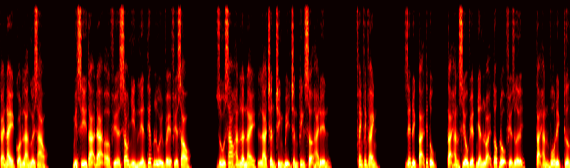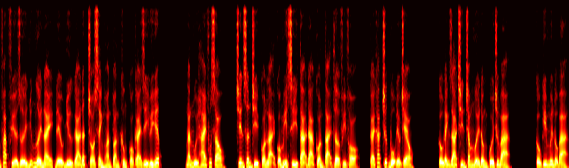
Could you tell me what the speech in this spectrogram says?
Cái này còn là người sao? Mị sĩ tạ đã ở phía sau nhìn liên tiếp lui về phía sau. Dù sao hắn lần này là chân chính bị chấn kinh sợ hãi đến. Phanh phanh phanh. Giết địch tại tiếp tục, tại hắn siêu việt nhân loại tốc độ phía dưới, tại hắn vô địch thương pháp phía dưới những người này đều như gà đất chó sành hoàn toàn không có cái gì uy hiếp. Ngắn ngủi hai phút sau, trên sân chỉ còn lại có mịt Sĩ tạ đã còn tại thợ phì phò cái khác trước bộ đều treo. Cầu đánh giá chín trăm mười đồng cuối chương ba. Cầu kim nguyên độ ba.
